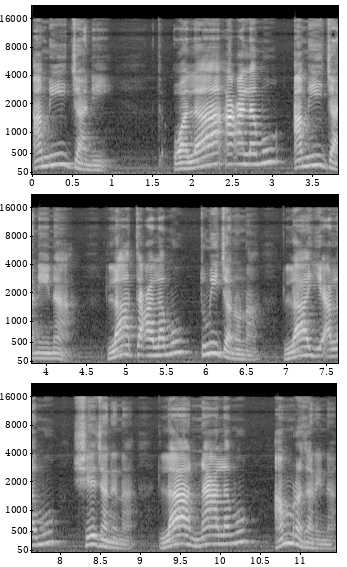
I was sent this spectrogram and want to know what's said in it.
আমি জানি। ওয়ালা আলামু, আমি জানি না। লা তা আলামু তুমি জানো না। লা ই আলামু সে জানে না। লা না আলামু আমরা জানি না।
